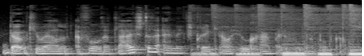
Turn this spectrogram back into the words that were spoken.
Dankjewel voor het luisteren en ik spreek jou heel graag bij de volgende podcast.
